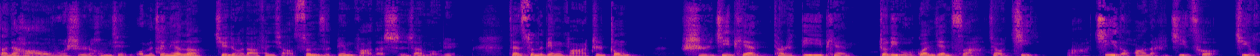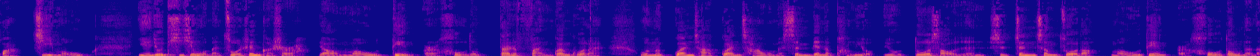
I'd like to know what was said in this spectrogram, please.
大家好，我是洪锦。我们今天呢，接着和大家分享《孙子兵法》的实战谋略。在《孙子兵法》之中，《史记》篇它是第一篇，这里有个关键词啊，叫计啊。计的话呢，是计策、计划、计谋，也就提醒我们做任何事啊，要谋定而后动。但是反观过来，我们观察观察我们身边的朋友，有多少人是真正做到谋定而后动的呢？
